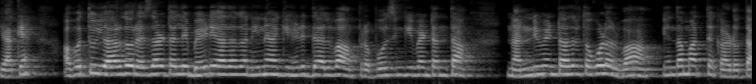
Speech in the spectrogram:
ಯಾಕೆ? ಅವತ್ತು ಯಾರ್ದೋ ರೆಸಾರ್ಟಲ್ಲಿ ಭೇಟಿ ಆದಾಗ ನೀನೇ ಆಗಿ ಹೇಳಿದ್ದೆ ಅಲ್ವಾ? ಪ್ರಪೋಸಿಂಗ್ ಇವೆಂಟ್ ಅಂತ. ನನ್ನ ಇವೆಂಟ್ ಆದರೆ ತಗೊಳ್ಳಲ್ವಾ ಎಂದ ಮತ್ತೆ ಕಾಡುತ್ತಾ.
